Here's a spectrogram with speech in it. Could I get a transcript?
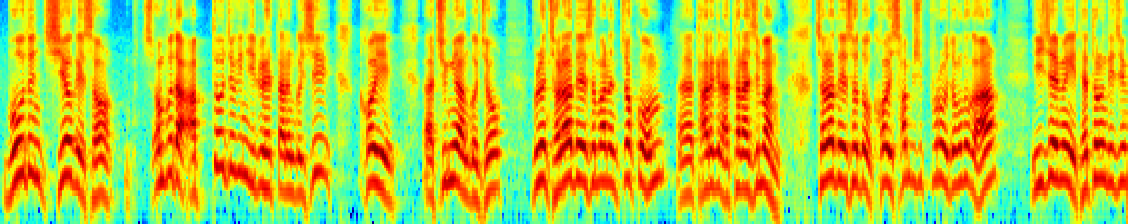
모든 지역에서 전부 다 압도적인 일을 했다는 것이 거의 아, 중요한 거죠. 물론 전라도에서만은 조금 아, 다르게 나타나지만 전라도에서도 거의 30% 정도가 이재명이 대통령 되지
